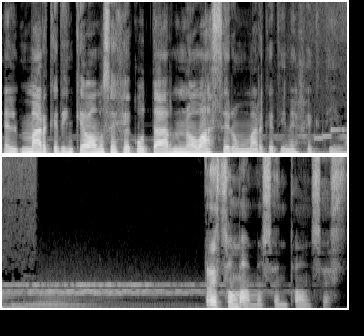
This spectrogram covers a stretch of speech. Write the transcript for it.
el marketing que vamos a ejecutar no va a ser un marketing efectivo. Resumamos entonces.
